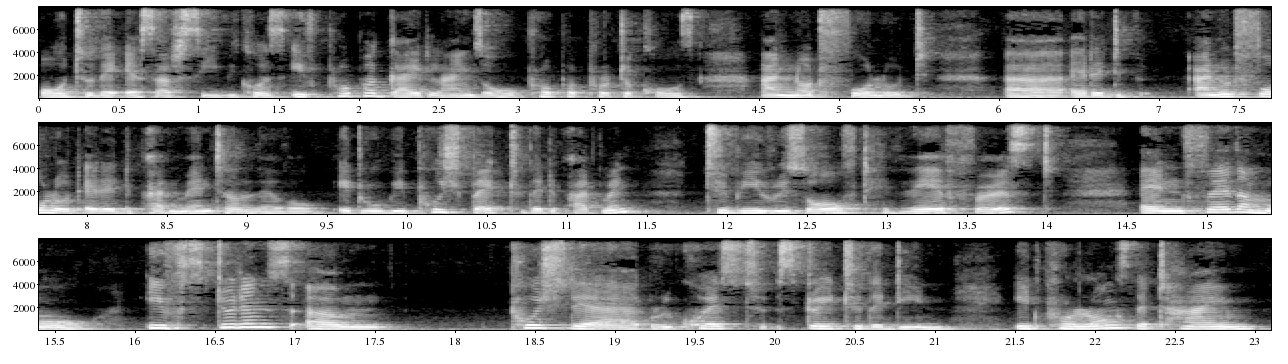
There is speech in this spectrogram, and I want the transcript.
or to the SRC because if proper guidelines or proper protocols are not followed uh, at a de- are not followed at a departmental level, it will be pushed back to the department to be resolved there first. And furthermore, if students um, push their request straight to the dean, it prolongs the time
